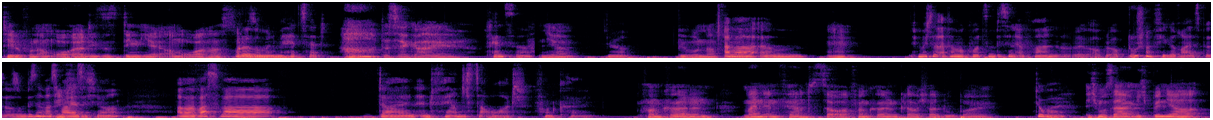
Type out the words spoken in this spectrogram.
Telefon am Ohr, äh, dieses Ding hier am Ohr hast. Oder so mit einem Headset. Oh, das wäre geil. Fenster. Ja, Ja. wie wundervoll. Aber ähm, mhm. ich möchte jetzt einfach mal kurz ein bisschen erfahren, ob, ob du schon viel gereist bist. Also ein bisschen was Ich? weiß ich ja. Aber was war dein entferntester Ort von Köln? von Köln, mein entferntester Ort von Köln, glaube ich, war Dubai. Dubai. Ich muss sagen, ich bin ja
